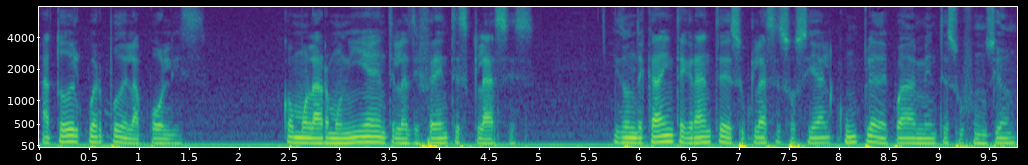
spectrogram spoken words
a todo el cuerpo de la polis, como la armonía entre las diferentes clases, y donde cada integrante de su clase social cumple adecuadamente su función.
